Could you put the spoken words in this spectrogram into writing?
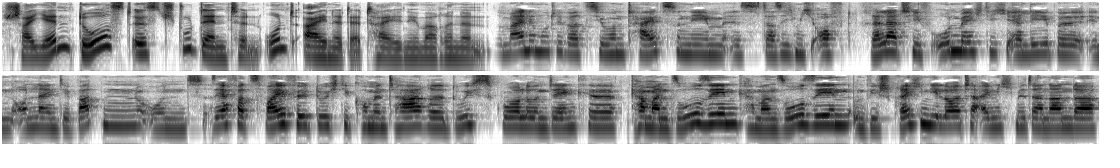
Cheyenne Durst ist Studentin und eine der Teilnehmerinnen. Also meine Motivation teilzunehmen ist, dass ich mich oft relativ ohnmächtig erlebe in Online-Debatten und sehr verzweifelt durch die Kommentare durchscrolle und denke, kann man so sehen, kann man so sehen und wie sprechen die Leute eigentlich miteinander,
